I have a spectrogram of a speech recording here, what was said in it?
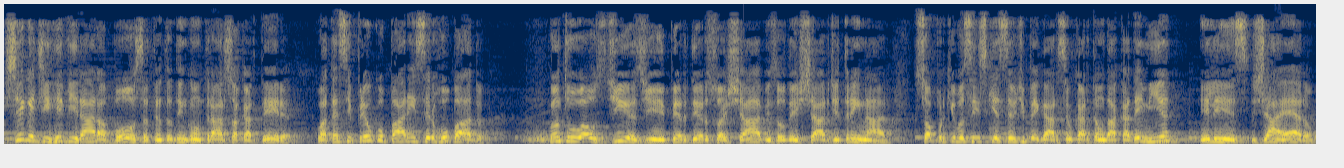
Chega de revirar a bolsa tentando encontrar sua carteira ou até se preocupar em ser roubado. Quanto aos dias de perder suas chaves ou deixar de treinar só porque você esqueceu de pegar seu cartão da academia, eles já eram.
